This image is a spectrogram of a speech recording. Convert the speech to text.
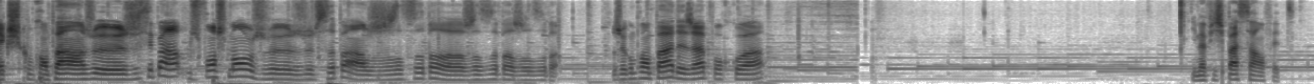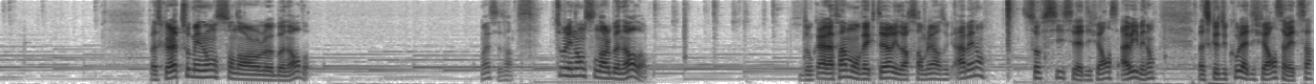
Mec, je comprends pas, hein. je, je sais pas, hein. franchement, je, je sais pas, hein. je sais pas, je sais pas, je sais pas. Je comprends pas déjà pourquoi... Il m'affiche pas ça en fait. Parce que là, tous mes nombres sont dans le bon ordre. Ouais, c'est ça. Tous les nombres sont dans le bon ordre. Donc à la fin, mon vecteur, il doit ressembler à un truc... Ah ben non Sauf si c'est la différence. Ah oui, mais non. Parce que du coup, la différence, ça va être ça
